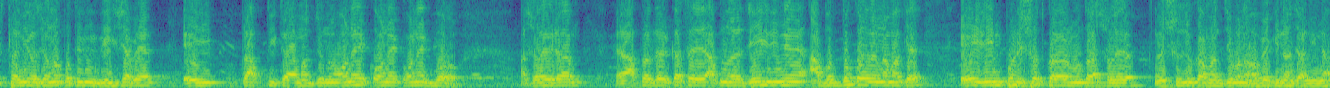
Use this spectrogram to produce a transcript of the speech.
স্থানীয় জনপ্রতিনিধি হিসাবে এই প্রাপ্তিটা আমার জন্য অনেক অনেক অনেক বড়। আসলে এটা, আপনাদের কাছে আপনারা যেই ঋণে আবদ্ধ করলেন আমাকে, এই ঋণ পরিশোধ করার মতো আসলে সুযোগ আমার জীবনে হবে কিনা জানি না।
